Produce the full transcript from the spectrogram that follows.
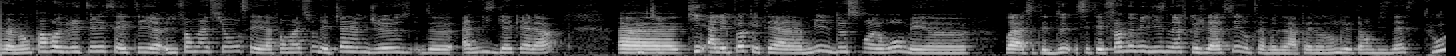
vraiment pas regretté, ça a été une formation. C'est la formation des Challengers de Annelise Gakala. Euh, qui à l'époque était à 1200 euros, mais voilà, c'était fin 2019 que je l'ai acheté, donc ça faisait à peine un an que j'étais en business, tout.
